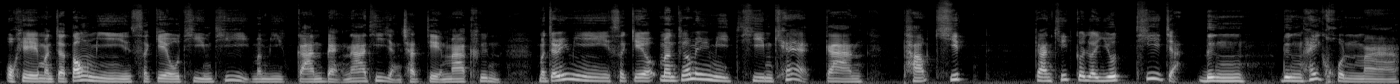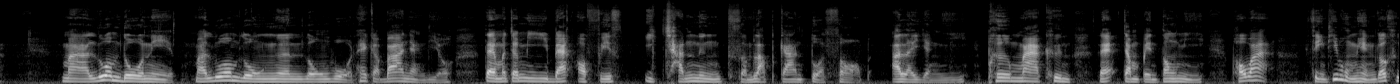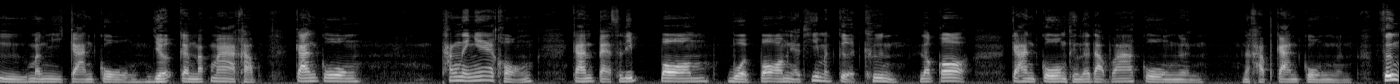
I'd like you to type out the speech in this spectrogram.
โอเค มันจะต้องมีสเกลทีมที่มันมีการแบ่งหน้าที่อย่างชัดเจนมากขึ้น มันจะไม่มีสเกล มันก็ไม่มีทีมแค่การทำคิด การคิดกลยุทธ์ที่จะดึงดึงให้คนมามาร่วมโดเนทมาร่วมลงเงินลงโหวตให้กับบ้านอย่างเดียว แต่มันจะมีแบ็กออฟฟิศอีกชั้นหนึ่งสำหรับการตรวจสอบอะไรอย่างนี้ เพิ่มมากขึ้นและจำเป็นต้องมี เพราะว่า สิ่งที่ผมเห็นก็คือมันมีการโกงเยอะกันมาก ๆครับ การโกงทั้งในแง่ของการแปะสลิปปลอม บวชปลอมเนี่ยที่มันเกิดขึ้น แล้วก็การโกงถึงระดับว่าโกงเงินนะครับ การโกงเงิน ซึ่ง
